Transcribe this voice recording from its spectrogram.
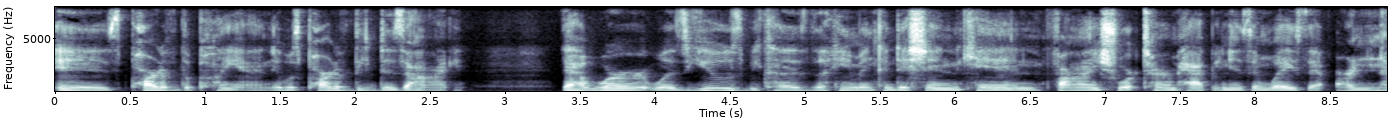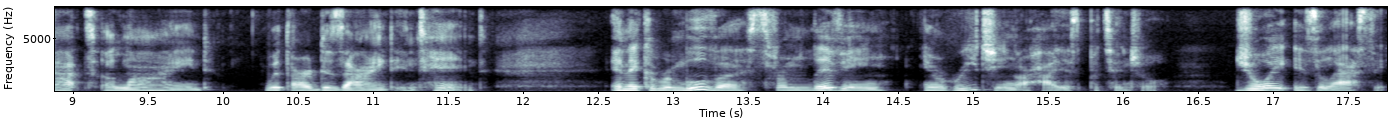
is part of the plan, it was part of the design. That word was used because the human condition can find short term happiness in ways that are not aligned with our designed intent. And they could remove us from living and reaching our highest potential. Joy is lasting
